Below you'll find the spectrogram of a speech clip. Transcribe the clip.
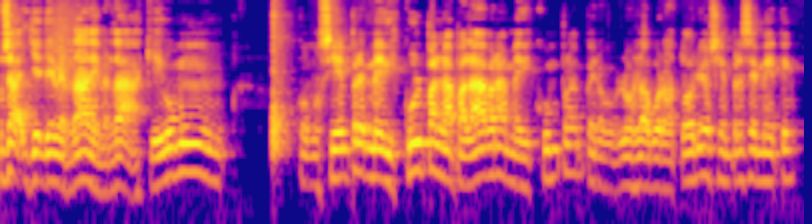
O sea, de verdad, de verdad, aquí hubo un, como siempre, me disculpan la palabra, me disculpan, pero los laboratorios siempre se meten.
